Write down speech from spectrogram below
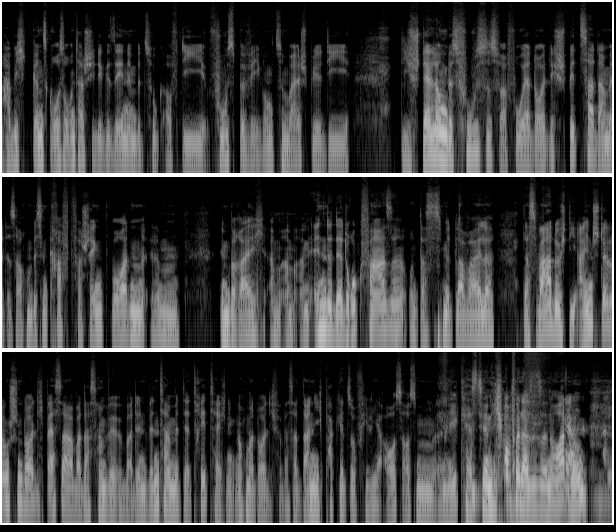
habe ich ganz große Unterschiede gesehen in Bezug auf die Fußbewegung zum Beispiel. Die, die Stellung des Fußes war vorher deutlich spitzer, damit ist auch ein bisschen Kraft verschenkt worden. Ähm, im Bereich am, am, am Ende der Druckphase und das ist mittlerweile, das war durch die Einstellung schon deutlich besser, aber das haben wir über den Winter mit der Trettechnik nochmal deutlich verbessert. Dann, ich packe jetzt so viel hier aus aus dem Nähkästchen, ich hoffe, das ist in Ordnung. Ja,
